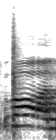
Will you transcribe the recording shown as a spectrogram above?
ทุกคน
